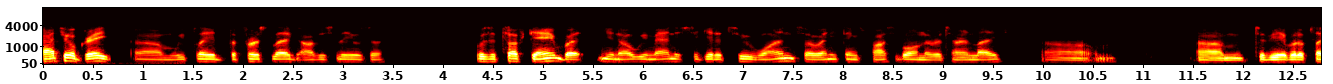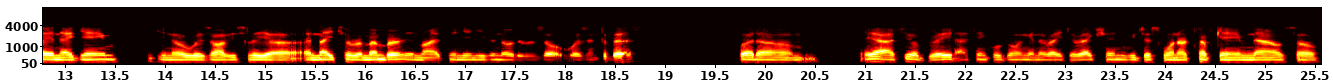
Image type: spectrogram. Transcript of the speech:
I feel great. Um, we played the first leg. Obviously, it was a was a tough game, but you know we managed to get a two one. So anything's possible on the return leg um, um, to be able to play in that game, you know, was obviously a, a, night to remember, in my opinion, even though the result wasn't the best. But um, yeah, I feel great. I think we're going in the right direction. We just won our cup game now, so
